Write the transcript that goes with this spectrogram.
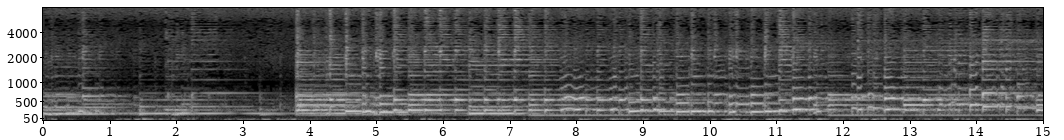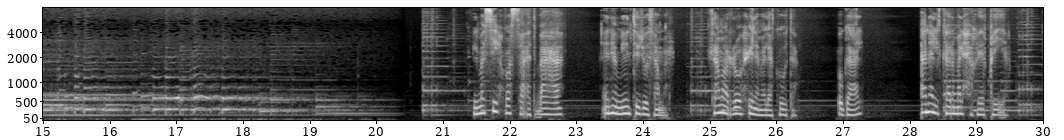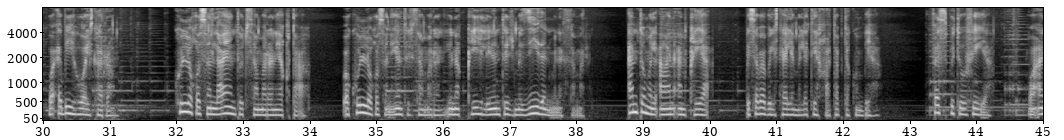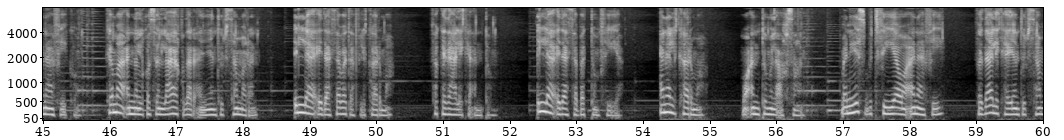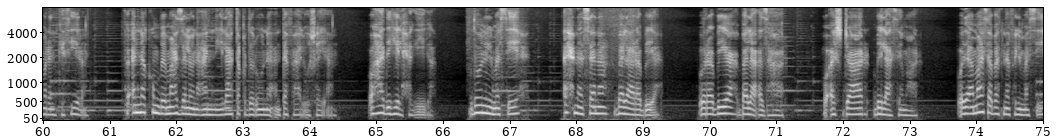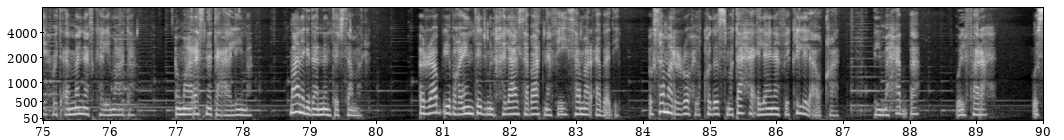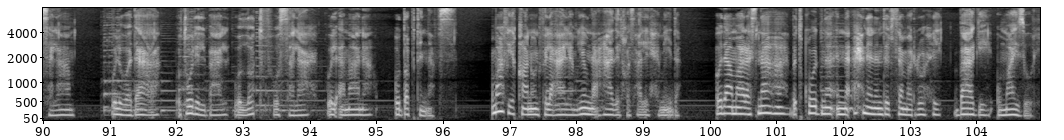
المسيح وصى أتباعه إنهم ينتجوا ثمر ثمر روحي لملكوته وقال أنا الكرمة الحقيقية. وأبي هو الكرام كل غصن لا ينتج ثمرا يقطعه وكل غصن ينتج ثمرا ينقيه لينتج مزيدا من الثمر. أنتم الآن أنقياء بسبب الكلمة التي خاطبتكم بها. فاثبتوا في وأنا فيكم. كما أن الغصن لا يقدر أن ينتج ثمرا إلا إذا ثبت في الكرمة فكذلك أنتم. إلا إذا ثبتتم في أنا الكرمة وأنتم الأغصان. من يثبت في وأنا فيه فذلك ينتج ثمرا كثيرا. فأنكم بمعزل عني لا تقدرون أن تفعلوا شيئا. وهذه الحقيقة. بدون المسيح إحنا سنة بلا ربيع. وربيع بلا أزهار. وأشجار بلا ثمار. وإذا ما ثبتنا في المسيح وتأملنا في كلماته ومارسنا تعاليمه ما نقدر ننتج ثمر. الرب يبغى ينتج من خلال ثباتنا فيه ثمر أبدي. وثمر الروح القدس متاحة إلينا في كل الأوقات. المحبة والفرح والسلام والوداعة وطول البال واللطف والصلاح والأمانة وضبط النفس. وما في قانون في العالم يمنع هذه الخصال الحميدة. وإذا مارسناها بتقودنا إن إحنا ننتج ثمر روحي باقي وما يزول.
